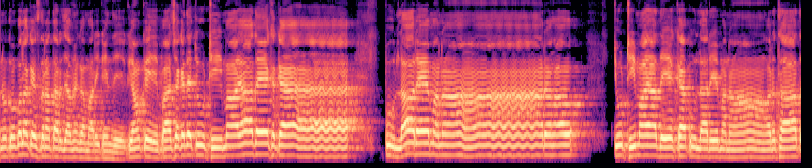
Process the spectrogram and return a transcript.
ਨੂੰ ਤੂੰ ਭਲਾ ਕਿਸ ਤਰ੍ਹਾਂ ਤਰ ਜਾਵੇਂਗਾ ਮਾਰੀ ਕਹਿੰਦੇ, ਕਿਉਂਕਿ ਪਾਤਸ਼ਾਹ ਕਹਿੰਦੇ, ਝੂਠੀ ਮਾਇਆ ਦੇਖ ਕੇ, ਭੂਲਾ ਰੇ ਮਨਾ ਰਹਾਓ ਝੂਠੀ ਮਾਇਆ ਦੇਖ ਕੇ, ਭੂਲਾ ਰੇ ਮਨਾ, ਅਰਥਾਤ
